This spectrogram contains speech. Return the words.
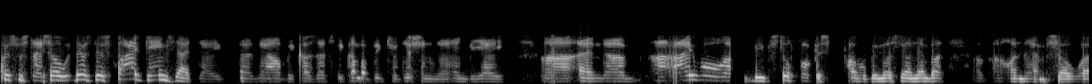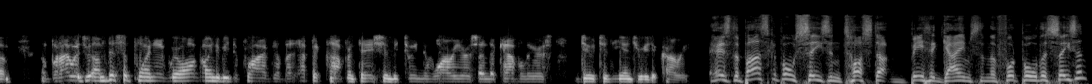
Christmas Day. So there's there's five games that day uh, now because that's become a big tradition in the NBA, uh, and um, I will uh, be still focused probably mostly on them, but uh, on them. So, um, but I was I'm disappointed. We're all going to be deprived of an epic confrontation between the Warriors and the Cavaliers due to the injury to Curry. Has the basketball season tossed up better games than the football this season?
